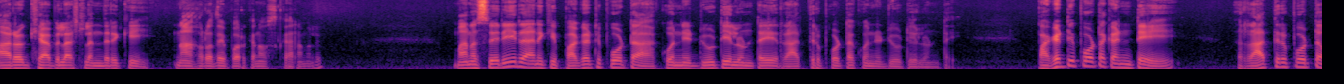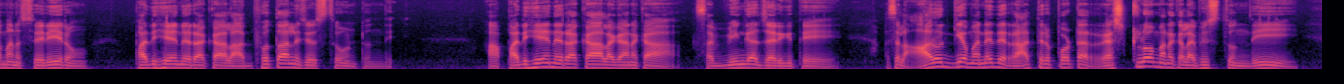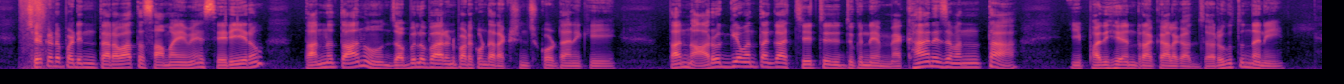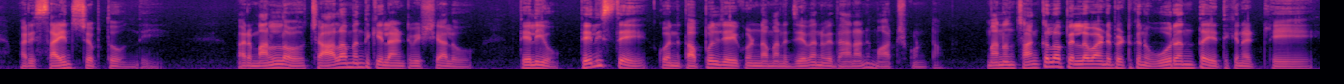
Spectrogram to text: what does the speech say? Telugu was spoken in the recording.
ఆరోగ్యాభిలాషులందరికీ నా హృదయపూర్వక నమస్కారములు. మన శరీరానికి పగటిపూట కొన్ని డ్యూటీలు ఉంటాయి రాత్రిపూట కొన్ని డ్యూటీలు ఉంటాయి పగటిపూట కంటే రాత్రిపూట మన శరీరం పదిహేను రకాల అద్భుతాలను చేస్తూ ఉంటుంది. ఆ పదిహేను రకాల గనక సవ్యంగా జరిగితే అసలు ఆరోగ్యం అనేది రాత్రిపూట రెస్ట్లో మనకు లభిస్తుంది. చీకటి పడిన తర్వాత సమయమే శరీరం తన్ను తాను జబ్బుల బారిన పడకుండా రక్షించుకోవటానికి తన్ను ఆరోగ్యవంతంగా తీర్చిదిద్దుకునే మెకానిజం అంతా ఈ పదిహేను రకాలుగా జరుగుతుందని మరి సైన్స్ చెప్తూ ఉంది. మరి మనలో చాలామందికి ఇలాంటి విషయాలు తెలియవు. తెలిస్తే కొన్ని తప్పులు చేయకుండా మన జీవన విధానాన్ని మార్చుకుంటాం. మనం చంకలో పిల్లవాడిని పెట్టుకుని ఊరంతా ఎతికినట్లే.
